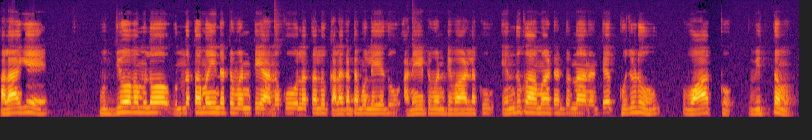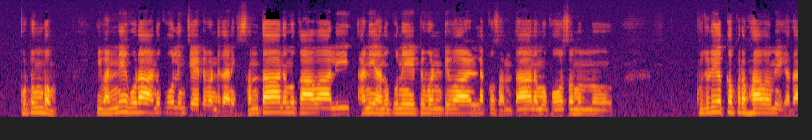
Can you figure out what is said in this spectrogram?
అలాగే ఉద్యోగములో ఉన్నతమైనటువంటి అనుకూలతలు కలగటము లేదు అనేటువంటి వాళ్ళకు ఎందుకు ఆ మాట అంటున్నానంటే కుజుడు వాక్కు విత్తము కుటుంబం ఇవన్నీ కూడా అనుకూలించేటువంటి దానికి సంతానము కావాలి అని అనుకునేటువంటి వాళ్ళకు సంతానము కోసమును కుజుడు యొక్క ప్రభావమే కదా.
